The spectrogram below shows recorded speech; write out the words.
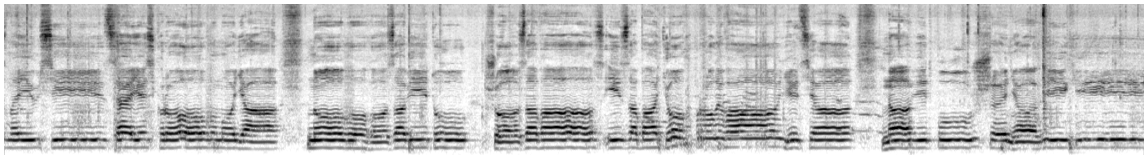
З неї всі, це єсть кров моя нового завіту, що за вас і за батьох проливається на відпущення гріхів.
